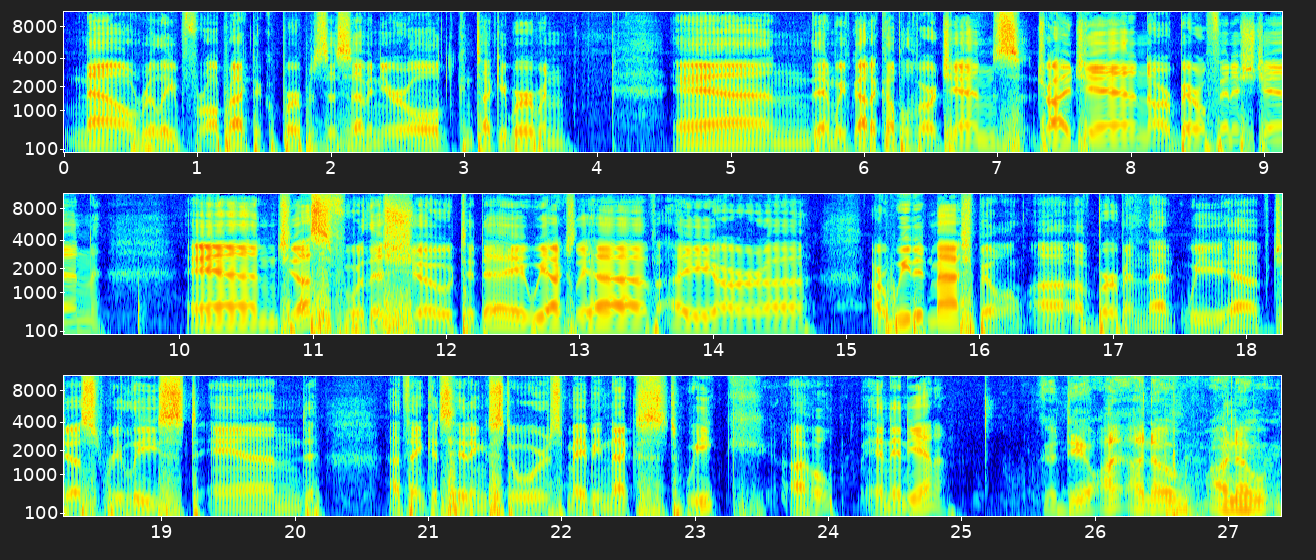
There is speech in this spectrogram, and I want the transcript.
now really, for all practical purposes, seven-year-old Kentucky bourbon. And then we've got a couple of our gins, dry gin, our barrel finished gin, and just for this show today, we actually have a, our uh, our wheated mash bill uh, of bourbon that we have just released, and I think it's hitting stores maybe next week. I hope in Indiana. Good deal. I, I know. I know.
